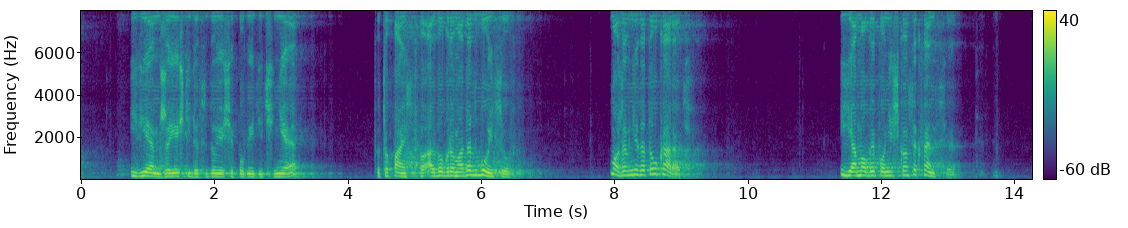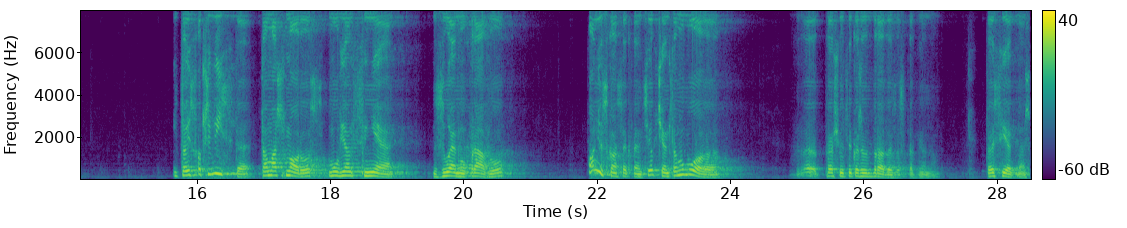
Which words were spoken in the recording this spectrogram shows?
i wiem, że jeśli decyduje się powiedzieć nie, to to państwo albo gromada zbójców może mnie za to ukarać. I ja mogę ponieść konsekwencje. I to jest oczywiste. Tomasz Morus, mówiąc nie złemu prawu, poniósł konsekwencje, obcięto mu głowę. E, Prosił tylko, żeby brodę zostawiono. To jest jedna rzecz.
